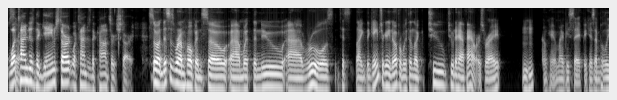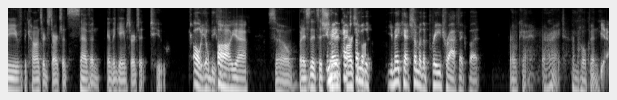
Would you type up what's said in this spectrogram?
What so- time does the game start? What time does the concert start? So this is where I'm hoping. So um, with the new uh, rules, it's like the games are getting over within like two two and a half hours, right? Mhm. Okay, it might be safe because I believe the concert starts at seven and the game starts at two. Oh, you'll be. Fine. Oh, yeah. So, but it's it's a you may shared catch parking some of lot. the you may catch some of the pre-traffic, but Okay, all right. I'm hoping. Yeah.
